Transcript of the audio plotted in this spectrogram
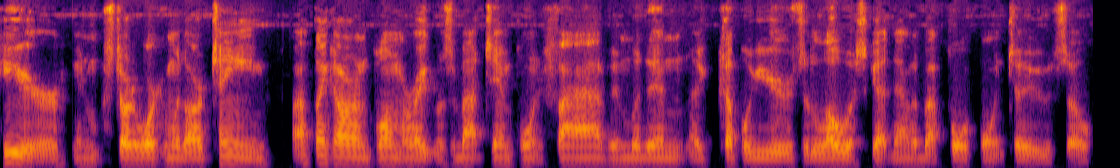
here and started working with our team, I think our unemployment rate was about 10.5, and within a couple years, the lowest got down to about 4.2. So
